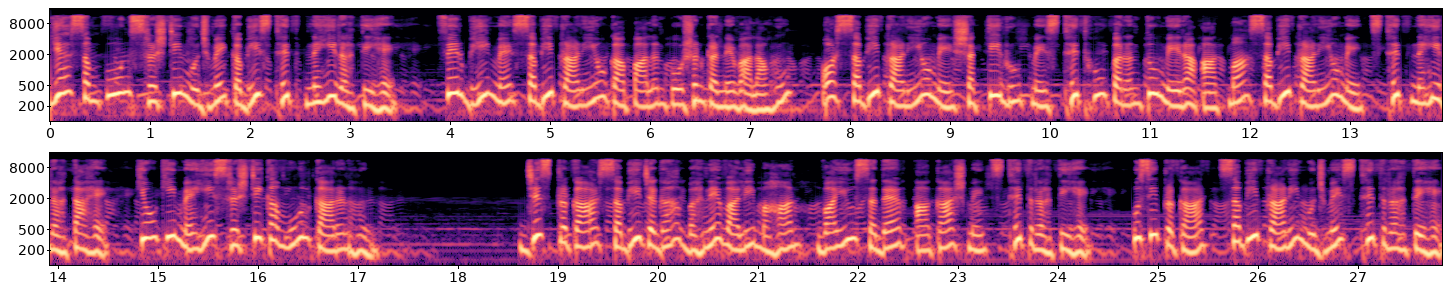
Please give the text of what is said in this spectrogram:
यह संपूर्ण सृष्टि मुझमें कभी स्थित नहीं रहती है। फिर भी मैं सभी प्राणियों का पालन पोषण करने वाला हूँ। और सभी प्राणियों में शक्ति रूप में स्थित हूँ, परंतु मेरा आत्मा सभी प्राणियों में स्थित नहीं रहता है, क्योंकि मैं ही सृष्टि का मूल कारण हूँ। जिस प्रकार सभी जगह बहने वाली महान वायु सदैव आकाश में स्थित रहती है, उसी प्रकार सभी प्राणी मुझमें स्थित रहते हैं।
